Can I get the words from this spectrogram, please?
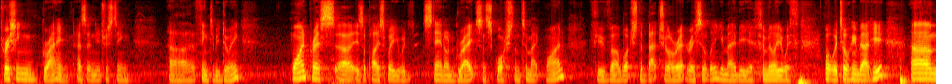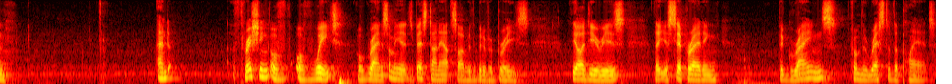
threshing grain. That's an interesting uh, thing to be doing. Wine press uh, is a place where you would stand on grapes and squash them to make wine. If you've uh, watched The Bachelorette recently, you may be familiar with what we're talking about here. Um, and threshing of, of wheat or grain is something that's best done outside with a bit of a breeze. The idea is that you're separating the grains from the rest of the plant,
